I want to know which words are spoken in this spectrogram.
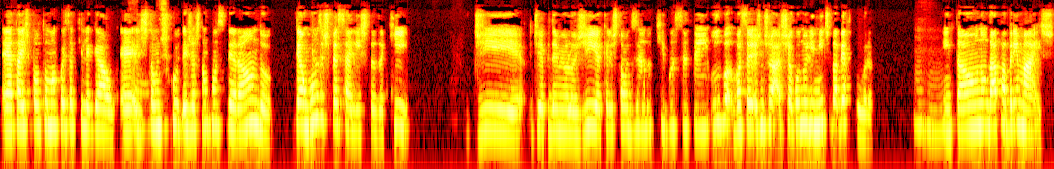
É, a Thaís pontou uma coisa aqui legal. É, eles, estão, eles já estão considerando tem alguns especialistas aqui de, de epidemiologia que eles estão dizendo que você tem. Você, a gente já chegou no limite da abertura. Uhum. Então não dá para abrir mais.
